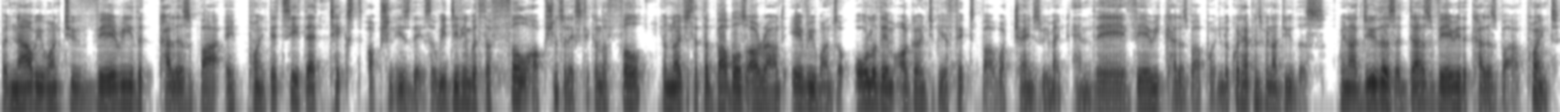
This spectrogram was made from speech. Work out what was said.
but now we want to vary the colors by a point. Let's see if that text option is there. So we're dealing with the fill option. So let's click on the fill you'll notice that the bubbles are around everyone. So all of them are going to be affected by what changes we make. And they vary colors by point. Look what happens when I do this. When I do this, it does vary the colors by a point,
